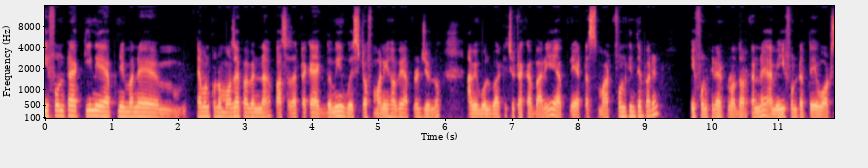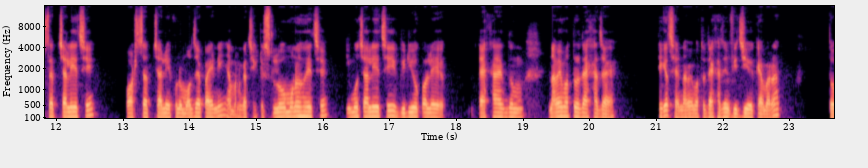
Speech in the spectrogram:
এই ফোনটা কিনে আপনি মানে তেমন কোনো মজা পাবেন না। পাঁচ হাজার টাকা একদমই ওয়েস্ট অফ মানি হবে আপনার জন্য। আমি বলব আর কিছু টাকা বাড়িয়ে আপনি একটা স্মার্টফোন কিনতে পারেন। এই ফোন কেনার কোনো দরকার নেই। আমি এই ফোনটাতে হোয়াটসঅ্যাপ চালিয়েছি। হোয়াটসঅ্যাপ চালিয়ে কোনো মজা পাইনি। আমার কাছে একটু স্লো মনে হয়েছে। ইমো চালিয়েছি। ভিডিও কলে দেখা একদম নামে মাত্র দেখা যায়। ঠিক আছে? নামে মাত্র দেখা যায় ভিডিও ক্যামেরা তো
